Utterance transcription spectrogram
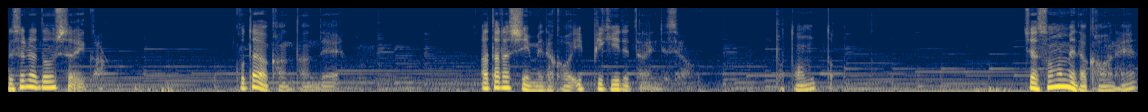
でそれはどうしたらいいか答えは簡単で新しいメダカを1匹入れたらいいんですよ。ポトンと。じゃあそのメダカはね、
